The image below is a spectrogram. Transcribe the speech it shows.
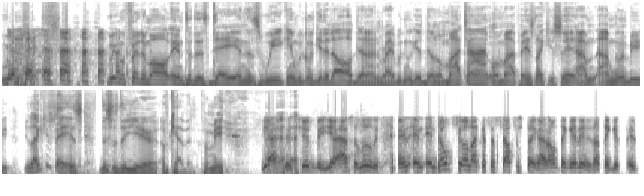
we're going to fit them all into this day and this week, and we're going to get it all done. Right? We're going to get it done on my time, on my pace, like you said. I'm I'm going to be like you say. It's this is the year of Kevin for me. Yes, it should be. Yeah, absolutely. And and and don't feel like it's a selfish thing. I don't think it is. I think it's it's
